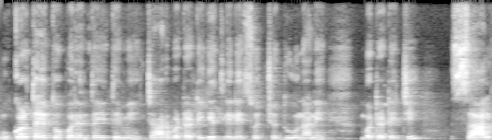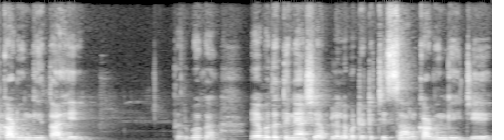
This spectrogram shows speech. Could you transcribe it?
उकळतं आहे तोपर्यंत इथे मी चार बटाटे घेतलेले स्वच्छ धुवून आणि बटाट्याची साल काढून घेत आहे. तर बघा या पद्धतीने अशी आपल्याला बटाट्याची साल काढून घ्यायची आहे.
